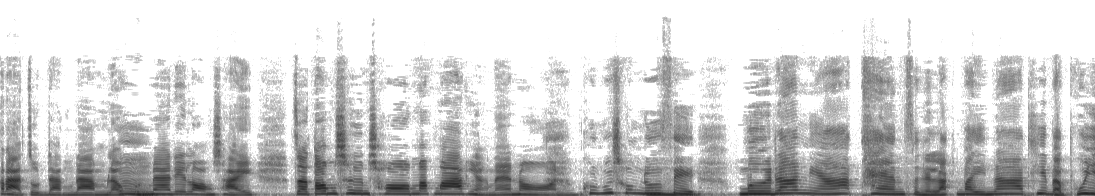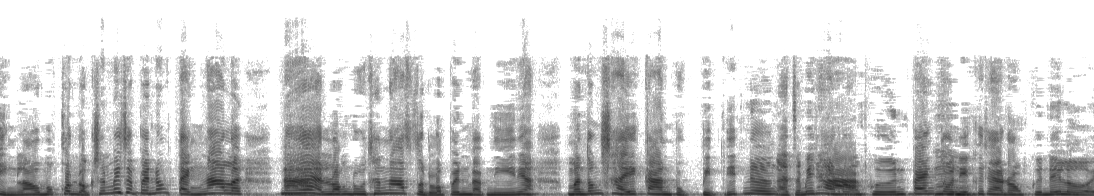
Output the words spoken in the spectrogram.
กระจุดด่างดำแล้วอืมคุณแม่ได้ลองใช้ จะต้องชื่นชอบมากๆอย่างแน่นอน คุณผู้ชมดูสิ มือด้านเนี้ยแทนสัญลักษณ์ใบหน้าที่แบบผู้หญิงเราบางคนบอกฉันไม่จำเป็นต้องแต่งหน้าเลยแม่อะลองดูถ้าหน้าสดเราเป็นแบบนี้เนี่ยมันต้องใช้การปกปิดนิดนึงอาจจะไม่ทาค่ะรองพื้นแป้งตัวนี้อืมคือแทนรองพื้นได้เลย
